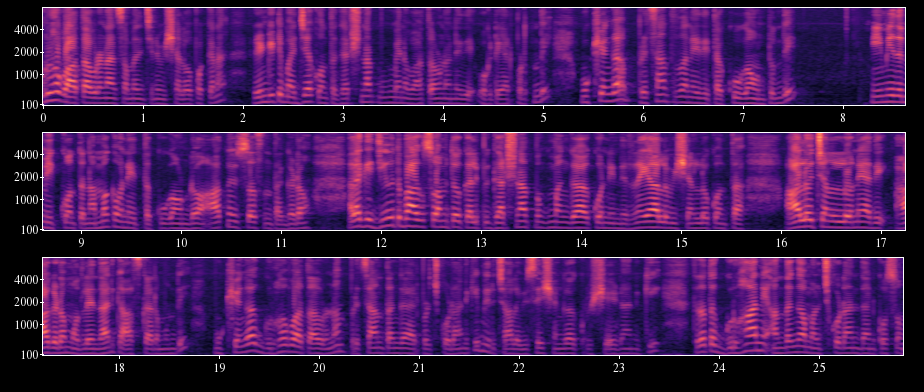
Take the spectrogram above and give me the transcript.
గృహ వాతావరణానికి సంబంధించిన విషయాలు ఒక పక్కన. రెండింటి మధ్య కొంత ఘర్షణాత్మకమైన వాతావరణం అనేది ఒకటి ఏర్పడుతుంది. ముఖ్యంగా ప్రశాంతత అనేది తక్కువగా ఉంటుంది. మీ మీద మీకు కొంత నమ్మకం అనేది తక్కువగా ఉండడం ఆత్మవిశ్వాసం తగ్గడం అలాగే జీవిత భాగస్వామితో కలిపి ఘర్షణాత్మకంగా కొన్ని నిర్ణయాల విషయంలో కొంత ఆలోచనల్లోనే అది ఆగడం మొదలైన దానికి ఆస్కారం ఉంది. ముఖ్యంగా గృహ వాతావరణం ప్రశాంతంగా ఏర్పరచుకోవడానికి మీరు చాలా విశేషంగా కృషి చేయడానికి తర్వాత గృహాన్ని అందంగా మలుచుకోవడానికి దానికోసం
